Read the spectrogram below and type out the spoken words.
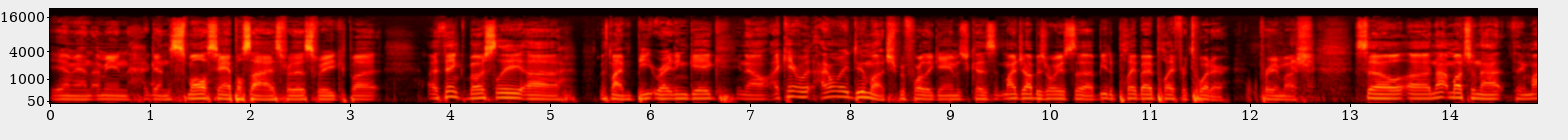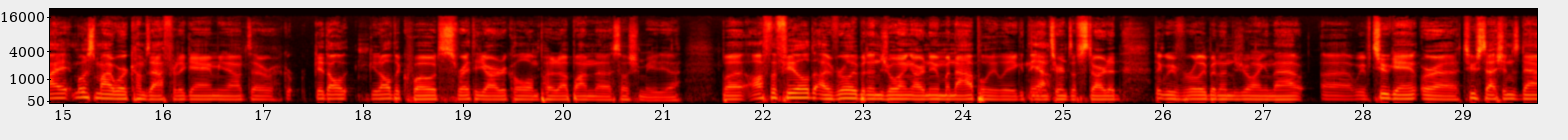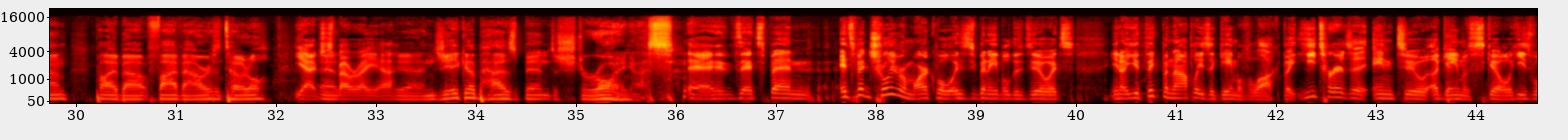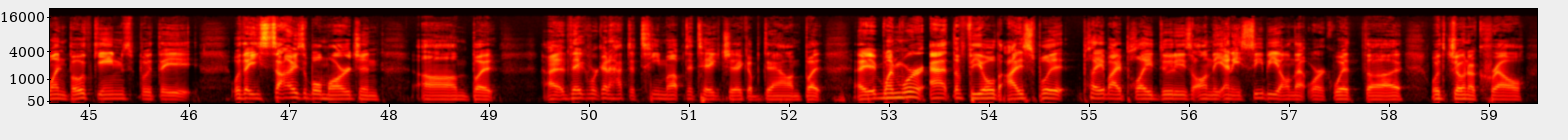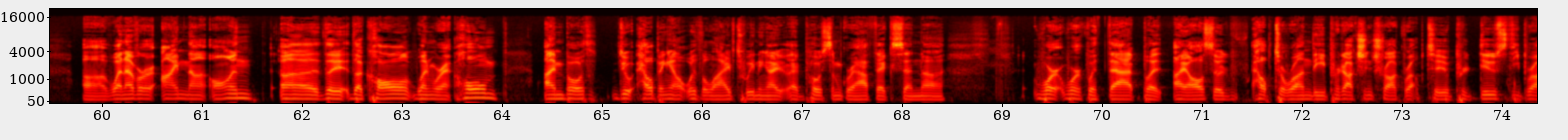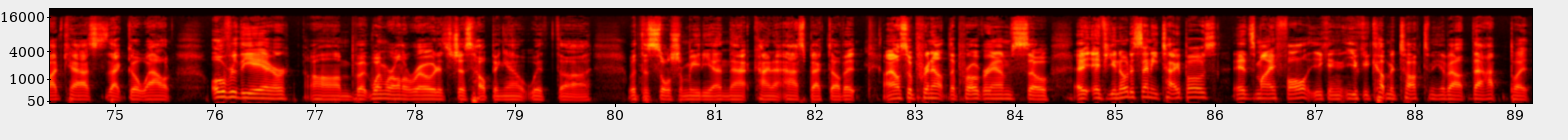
Yeah, man. I mean, again, small sample size for this week, but I think mostly uh, with my beat writing gig, you know, I can't really, I don't really do much before the games because my job is always to be the play-by-play for Twitter, pretty much. so uh, not much on that thing. My most of my work comes after the game, you know, to get all get all the quotes, write the article, and put it up on the social media. But off the field, I've really been enjoying our new Monopoly League. The Yeah. interns have started. I think we've really been enjoying that. Uh, we have two game or uh, two sessions down, probably about five hours in total. Yeah, just And- about right. Yeah. Yeah, and Jacob has been destroying us. it's, it's been it's been truly remarkable what he's been able to do. It's you know you think Monopoly is a game of luck, but he turns it into a game of skill. He's won both games with a with a sizable margin, um, but. I think we're gonna have to team up to take Jacob down. But uh, when we're at the field, I split play-by-play duties on the NECBL network with uh, with Jonah Krell. Uh, whenever I'm not on uh, the the call, when we're at home, I'm both do, helping out with the live tweeting. I, I post some graphics and uh, work work with that, but I also help to run the production truck up to produce the broadcasts that go out over the air. Um, but when we're on the road, it's just helping out with uh, with the social media and that kind of aspect of it. I also print out the programs, so if you notice any typos, it's my fault. You can you can come and talk to me about that, but.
